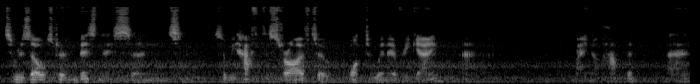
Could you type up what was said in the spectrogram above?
it's a results driven business, and so we have to strive to want to win every game. Uh, it may not happen, and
